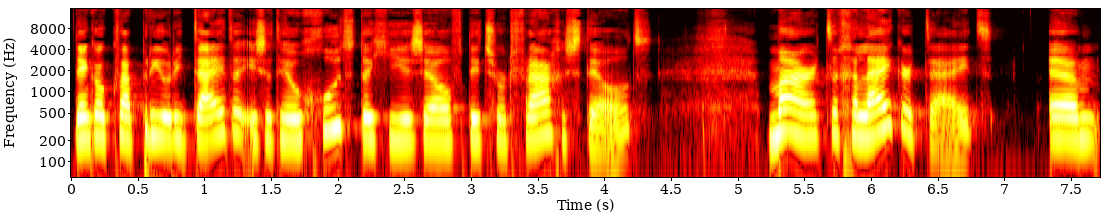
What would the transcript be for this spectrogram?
denk ook qua prioriteiten is het heel goed dat je jezelf dit soort vragen stelt. Maar tegelijkertijd um,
